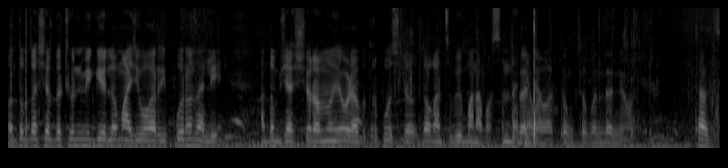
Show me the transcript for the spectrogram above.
पण तुमचा शब्द ठेवून मी गेलो माझी वारी पूर्ण झाली. आणि तुमच्या आशीर्वाद एवढ्यापत्र पोहोचलो. दोघांचं बी मनापासून धन्यवाद. धन्यवाद. तुमचं पण धन्यवाद. चालतं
